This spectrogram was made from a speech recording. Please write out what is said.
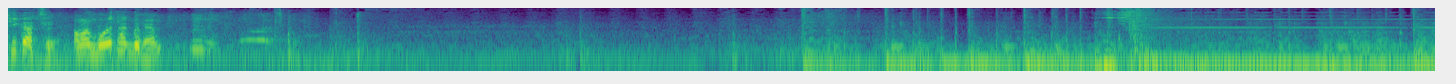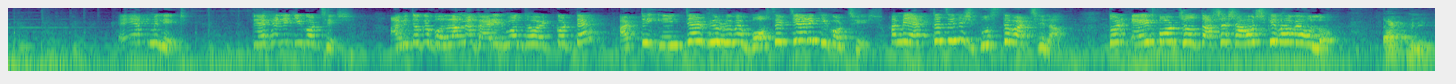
ঠিক আছে। আমার মনে থাকবে ম্যাম এই এক মিনিট। তুই এখানে কি করছিস? আমি তোকে বললাম না গাড়ির মধ্যে ওয়েট করতে। আর তুই ইন্টারভিউ রুমে বসের চেয়ারে কি করছিস? আমি একটা জিনিস বুঝতে পারছি না। তোর এই পর্যন্ত আসা সাহস কীভাবে হলো? এক মিনিট।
